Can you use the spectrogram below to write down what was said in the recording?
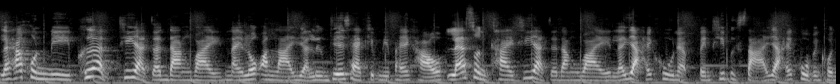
และถ้าคุณมีเพื่อนที่อยากจะดังไวในโลกออนไลน์อย่าลืมที่จะแชร์คลิปนี้ไปให้เขา และส่วนใครที่อยากจะดังไวและอยากให้ครูเนี่ยเป็นที่ปรึกษาอยากให้ครูเป็นคน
